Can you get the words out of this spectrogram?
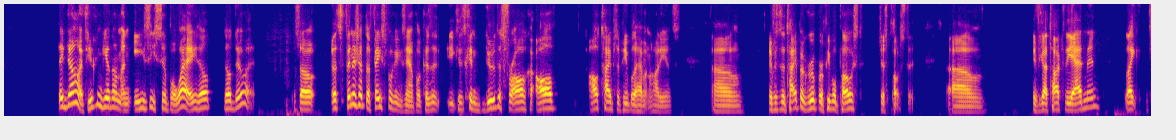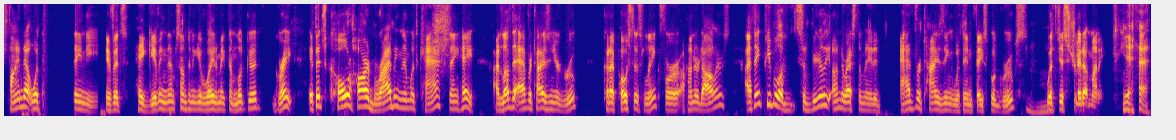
They don't. If you can give them an easy, simple way, they'll they'll do it. So let's finish up the Facebook example because you can do this for all all all types of people that have an audience. Um, if it's the type of group where people post, just post it. Um, if you got to talk to the admin, like find out what they need. If it's hey, giving them something to give away to make them look good, great. If it's cold hard bribing them with cash, saying hey, I'd love to advertise in your group. Could I post this link for a hundred dollars? I think people have severely underestimated advertising within Facebook groups mm-hmm. with just straight up money. Yeah.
